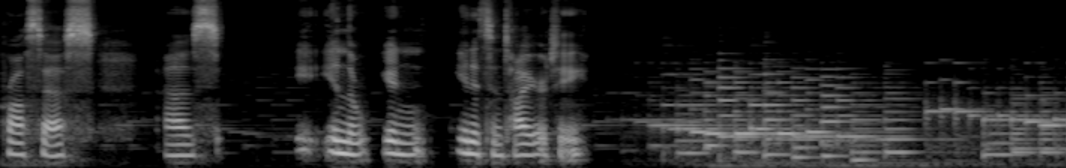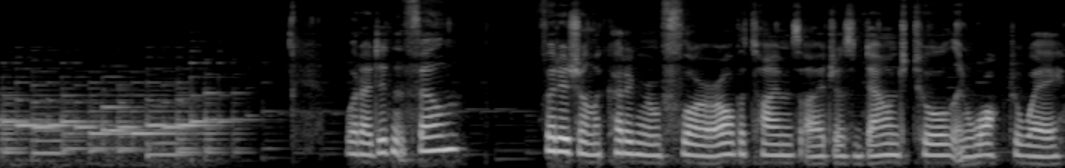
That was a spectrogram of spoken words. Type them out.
process as in the in in its entirety. What I didn't film, footage on the cutting room floor, all the times I just downed tool and walked away.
